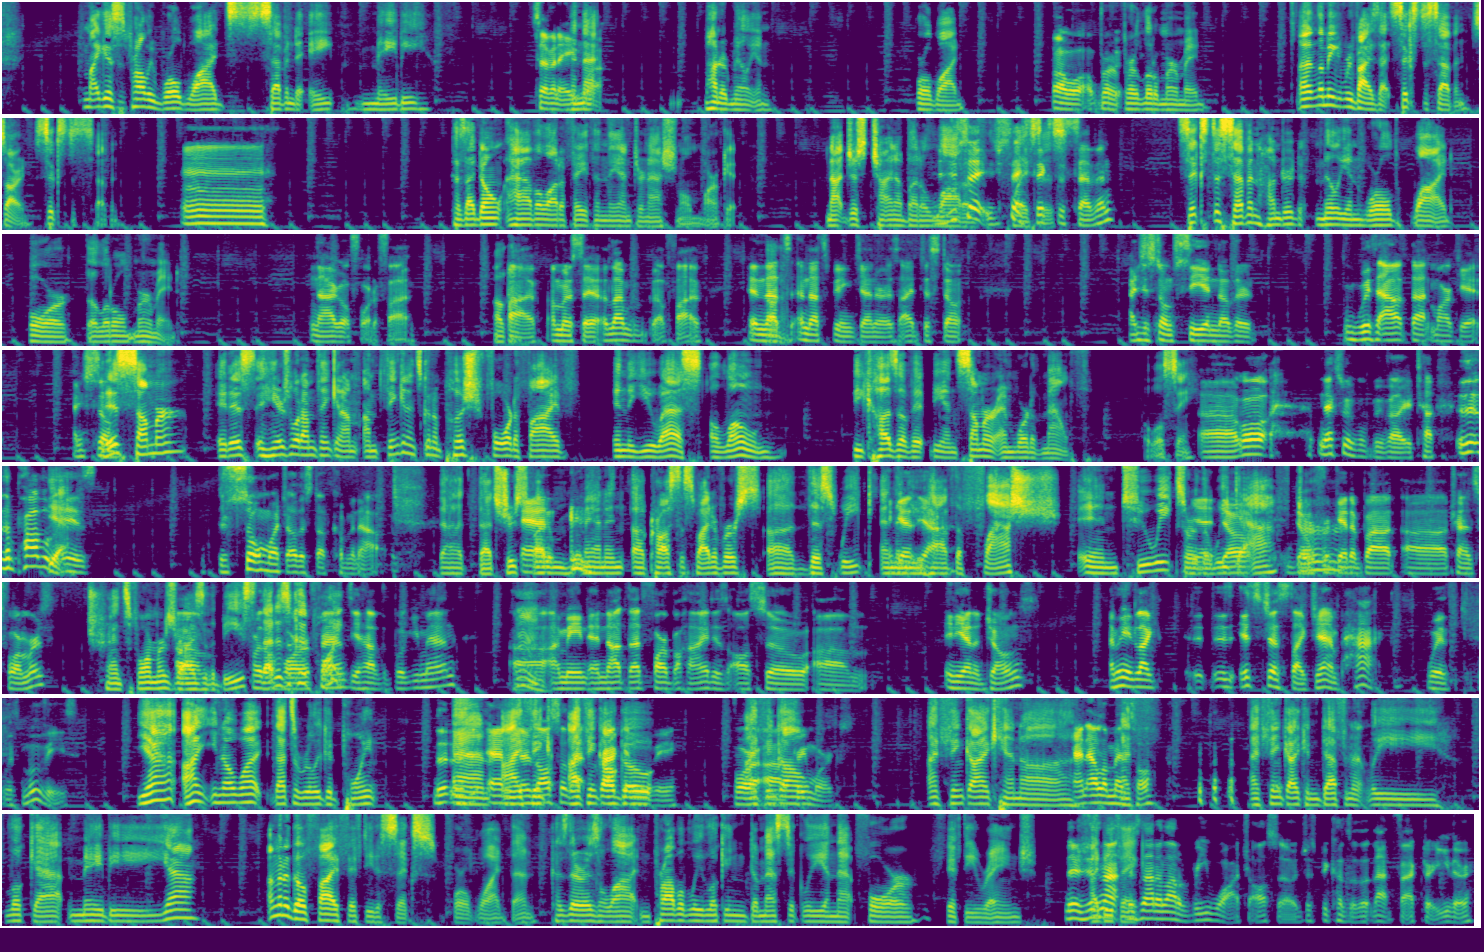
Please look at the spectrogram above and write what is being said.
my guess is probably worldwide seven to eight, maybe seven eight and that- hundred million worldwide oh well, for for Little Mermaid. Uh, let me revise that: six to seven. Sorry, six to seven. mm, Because I don't have a lot of faith in the international market, not just China, but a did lot you say of did you say places. six to seven six to seven hundred million worldwide for the Little Mermaid. nah I go four to five Okay. five I'm gonna say I'm about five and that's and that's being generous I just don't I just don't see another without that market I just don't It is summer. It is. And here's what I'm thinking. I'm I'm thinking it's going to push four to five in the U.S. alone because of it being summer and word of mouth. But we'll see. Uh, well, next week will be very tough. The, the problem Yeah. is there's so much other stuff coming out. That that's true. Spider Man in Across the Spider Verse uh, this week, and then you yeah. have the Flash in two weeks or Yeah, the week don't, after. Don't forget about uh, Transformers. Transformers: Rise Um, of the Beast. For That the is a good point. fans, you have the Boogeyman. Hmm. Uh, I mean, and not that far behind is also um, Indiana Jones. I mean, like it, it, it's just like jam packed with with movies. Yeah, I. You know what? That's a really good point. Th- th- And I think- also I think I'll go- movie for I think uh, I'll- DreamWorks I think I can. uh and Elemental. I think I can definitely look at maybe yeah. I'm gonna go 550 to six worldwide then, because there is a lot, and probably looking domestically in that 450 range. There's just do not there's not a lot of rewatch also just because of that factor either.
